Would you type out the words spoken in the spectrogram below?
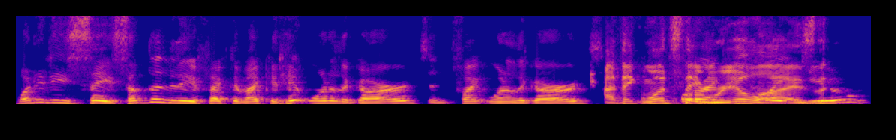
what did he say? Something to the effect of, "I could hit one of the guards and fight one of the guards." I think once they realize that.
